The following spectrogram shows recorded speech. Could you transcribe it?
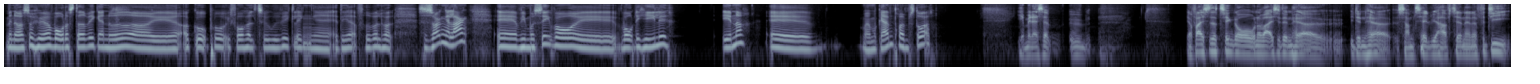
men også at høre, hvor der stadigvæk er noget at, øh, at gå på i forhold til udviklingen af, af det her fodboldhold. Sæsonen er lang. Øh, vi må se, hvor, øh, hvor det hele ender. Øh, man må gerne drømme stort. Jamen altså, øh, jeg har faktisk tænkt over undervejs i den her, i den her samtale, vi har haft til hinanden, fordi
